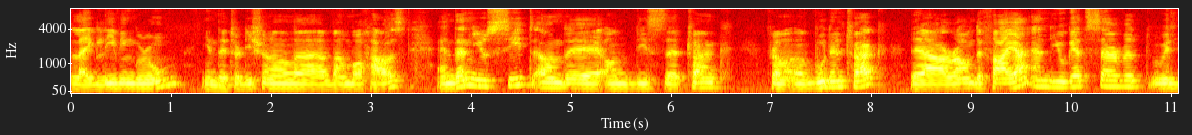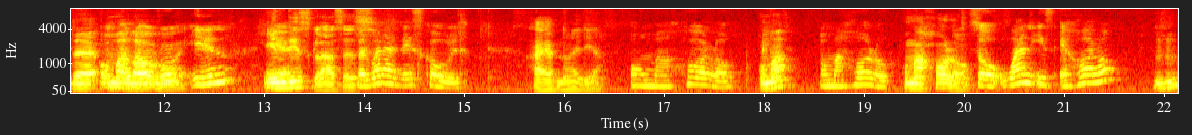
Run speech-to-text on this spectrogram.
like living room in the traditional uh, Vambo house, and then you sit on the on this uh, trunk from a wooden truck. They are around the fire, and you get served with the omalovu in in these glasses. But what are these called? I have no idea. Omaholo. Oma Omaholo. omaholo. So one is a holo Mm-hmm.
